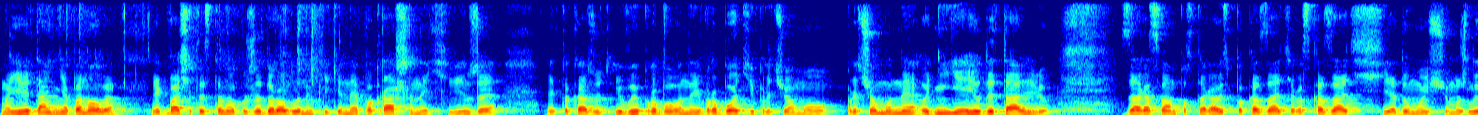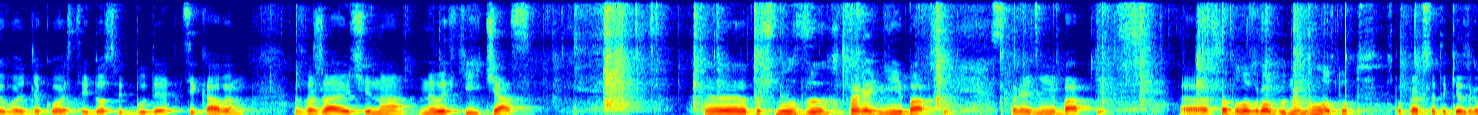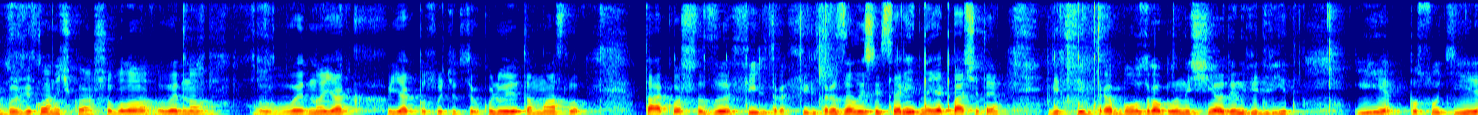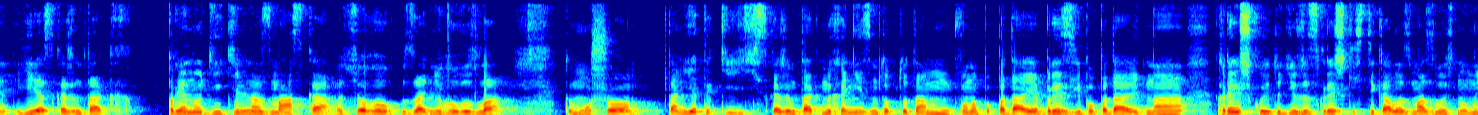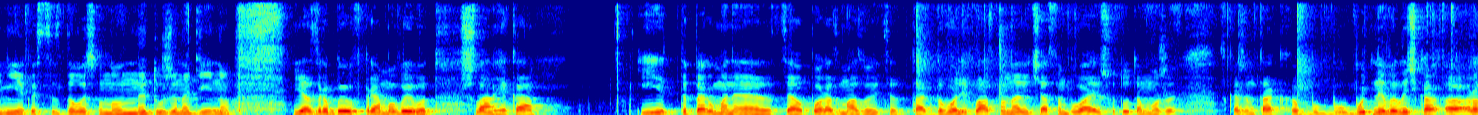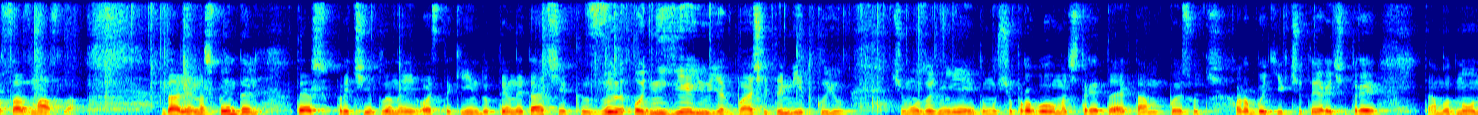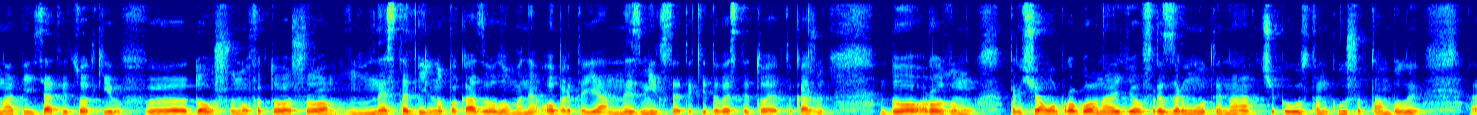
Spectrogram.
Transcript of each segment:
Мої вітання, панове. Як бачите, станок уже дороблений, тільки не покрашений. Він вже, як то кажуть, і випробуваний в роботі, причому, причому не однією деталлю. Зараз вам постараюсь показати, розказати. Я думаю, що можливо для когось цей досвід буде цікавим, зважаючи на нелегкий час. Е, Почну з передньої бабки. З передньої бабки. Е, Що було зроблено? Ну, тут, по-перше, таке зробив віконечко, щоб було видно, видно як, як по суті циркулює там масло. Також з фільтр. Фільтр залишився рідний, як бачите. Від фільтра був зроблений ще один відвід. І, по суті, є, скажімо так, принудительна змазка оцього заднього вузла. Тому що там є такий, скажімо так, механізм, тобто там воно попадає, бризги попадають на кришку, і тоді вже з кришки стікало, змазувалось. Ну, мені якось це здалося воно не дуже надійно. Я зробив прямо вивод шлангика. І тепер у мене ця опора змазується так доволі класно. Навіть часом буває, що тут може, скажімо так, бу- бу- будь невеличка роса з масла. Далі на шпиндель теж причіплений ось такий індуктивний датчик з однією, як бачите, міткою. Чому з однією? Тому що пробував матч 3, так як там пишуть, робити їх 4 чи 3, там одну на 50% довшу. Ну, факт того, що нестабільно показувало мене оберти. Я не зміг все-таки довести то, як то кажуть, до розуму. Причому пробував навіть його фрезернути на ЧПУ станку, щоб там були е,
